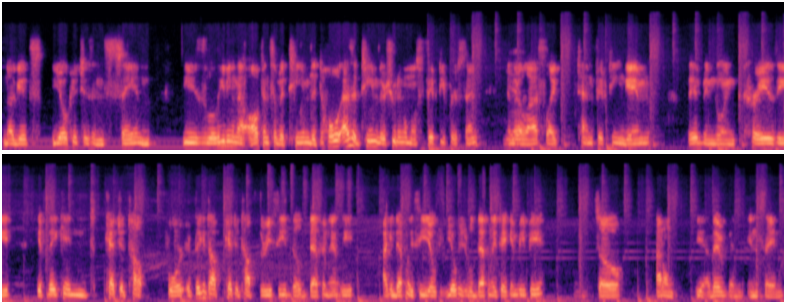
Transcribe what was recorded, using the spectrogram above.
Nuggets. Jokic is insane he's leading that offense of a team. The whole as a team, they're shooting almost fifty percent in yeah. their last like 10, 15 games. They've been going crazy. If they can catch a top four, if they can top catch a top three seed, they'll definitely. I can definitely see Jokic, Jokic will definitely take MVP. So I don't. Yeah, they've been insane.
